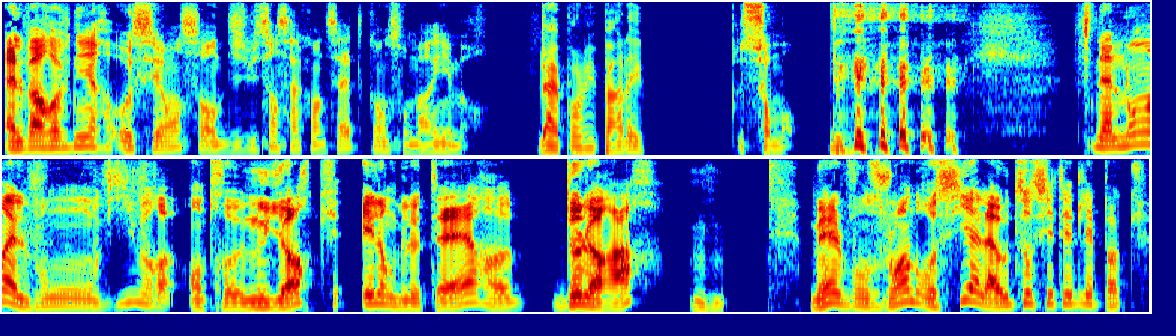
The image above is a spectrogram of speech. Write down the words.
Elle va revenir aux séances en 1857 quand son mari est mort. Bah, pour lui parler. Sûrement. Finalement, elles vont vivre entre New York et l'Angleterre euh, de leur art. Mhm. Mais elles vont se joindre aussi à la haute société de l'époque.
